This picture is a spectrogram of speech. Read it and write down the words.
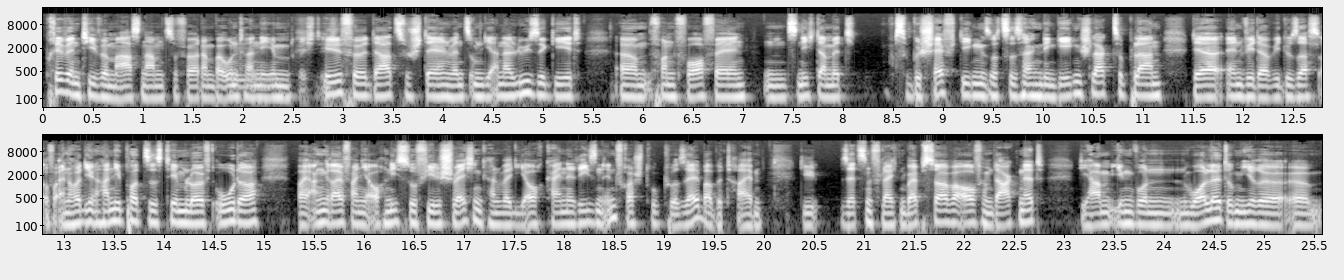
präventive Maßnahmen zu fördern bei mhm, Unternehmen, Richtig. Hilfe darzustellen, wenn es um die Analyse geht ähm, von Vorfällen und uns nicht damit zu beschäftigen, sozusagen den Gegenschlag zu planen, der entweder, wie du sagst, auf ein Honeypot-System läuft oder bei Angreifern ja auch nicht so viel schwächen kann, weil die auch keine riesen Infrastruktur selber betreiben. Die setzen vielleicht einen Webserver auf im Darknet, die haben irgendwo ein Wallet, um ihre ähm,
